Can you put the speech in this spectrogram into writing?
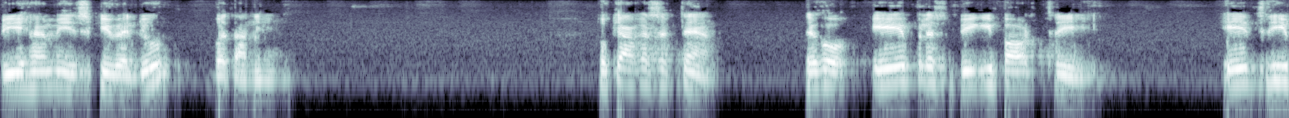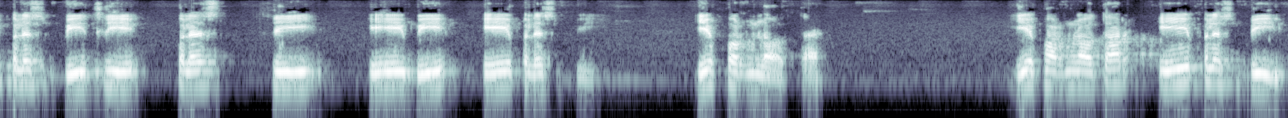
b है हमें इसकी वैल्यू बतानी है। तो क्या कर सकते हैं? देखो, a प्लस बी की power three a three plus b three plus three a b a plus b ये फॉर्मूला होता है। ये फॉर्मूला होता है ए प्लस बी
